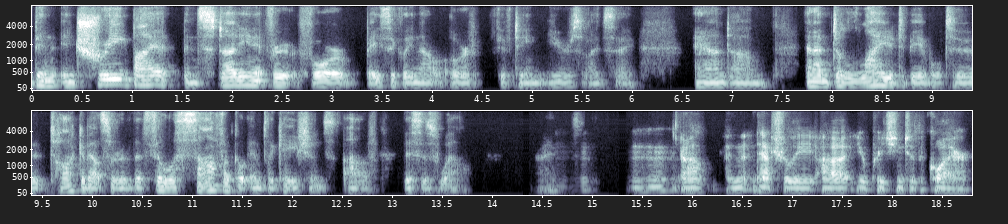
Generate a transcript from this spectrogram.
been intrigued by it, been studying it for for basically now over 15 years, I'd say, and um, and I'm delighted to be able to talk about sort of the philosophical implications of this as well. Right. Mm-hmm. Uh, and naturally, uh, you're preaching to the choir.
